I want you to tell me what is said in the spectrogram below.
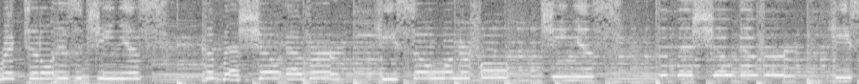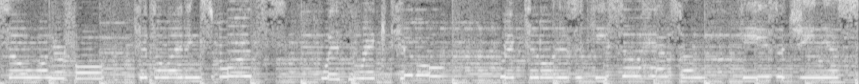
Rick Tittle is a genius, the best show ever. He's so wonderful, genius, the best show ever. He's so wonderful. Titillating Sports with Rick Tittle. Rick Tittle is a, he's so handsome. He's a genius.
